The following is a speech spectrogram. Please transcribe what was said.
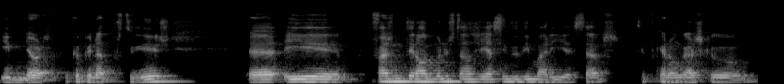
e melhor do campeonato português. Uh, e faz-me ter alguma nostalgia assim do Di Maria, sabes? Tipo, que era um gajo que eu,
